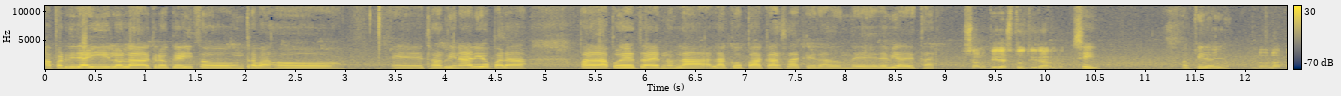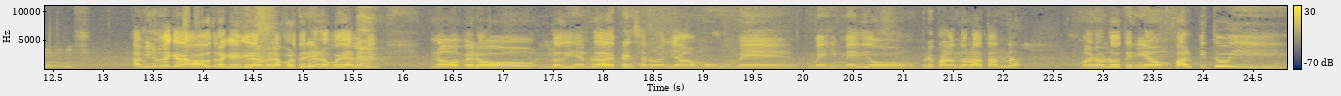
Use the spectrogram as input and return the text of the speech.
a partir de ahí Lola creo que hizo un trabajo eh, extraordinario para, para, poder traernos la, la, copa a casa, que era donde debía de estar. O sea, ¿lo pides tú tirarlo? Sí, lo pido yo. Lola para dos. A mí no me quedaba otra que quedarme en la portería, no podía elegir. No, pero lo dije en rueda de prensa, ¿no? Llevamos un mes, mes y medio preparando la tanda. Manolo tenía un pálpito y,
